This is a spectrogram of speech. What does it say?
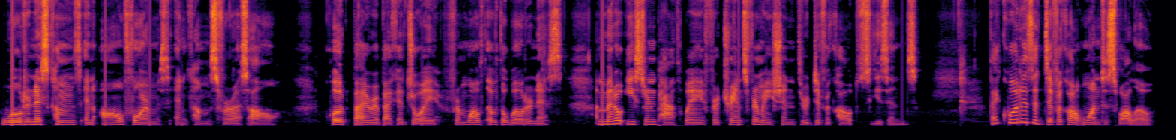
Wilderness comes in all forms and comes for us all. Quote by Rebekah Joy from Wealth of the Wilderness A Middle Eastern Pathway for Transformation Through Difficult Seasons. That quote is a difficult one to swallow,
